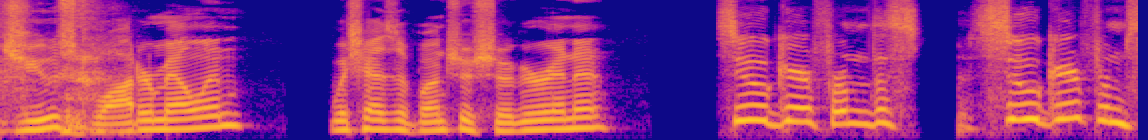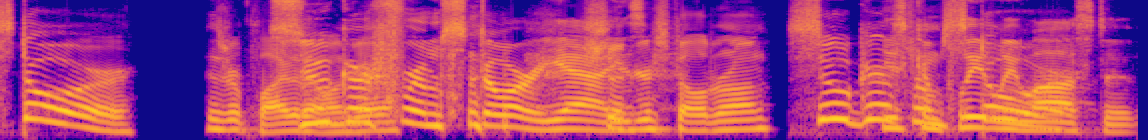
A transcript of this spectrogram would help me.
juiced watermelon, which has a bunch of sugar in it. Sugar from the sugar from store. His reply to that Sugar guy. from store, yeah. sugar spelled wrong. Sugar he's from completely store. He's completely lost it.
